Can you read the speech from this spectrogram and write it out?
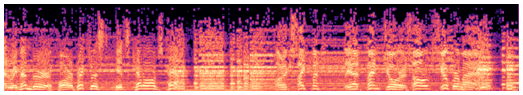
And remember, for breakfast, it's Kellogg's Pep. For excitement, the adventures of Superman.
